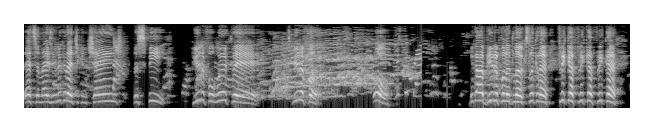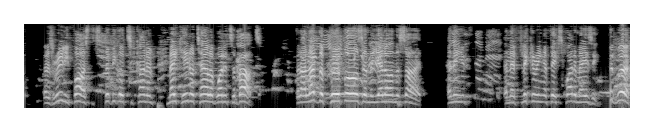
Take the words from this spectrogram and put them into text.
That's amazing. Look at that. You can change the speed. Beautiful work there. It's beautiful. Oh. Look how beautiful it looks. Look at the flicker, flicker, flicker. But it's really fast. It's difficult to kind of make head or tail of what it's about. But I love the purples and the yellow on the side. And then you, and that flickering effect's quite amazing. Good work.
